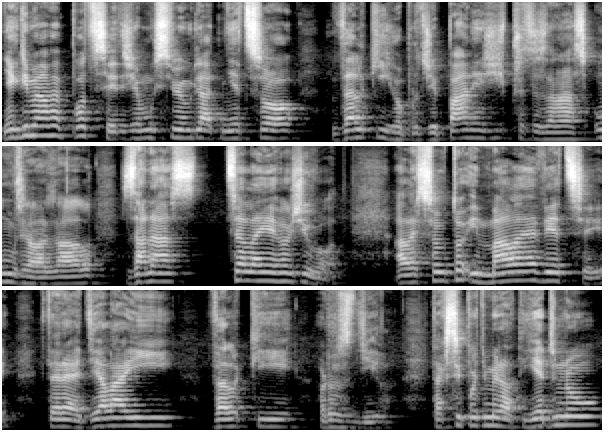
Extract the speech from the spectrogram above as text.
Někdy máme pocit, že musíme udělat něco velkého, protože Pán Ježíš přece za nás umřel a dal za nás celý jeho život. Ale jsou to i malé věci, které dělají velký rozdíl. Tak si pojďme dát jednu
